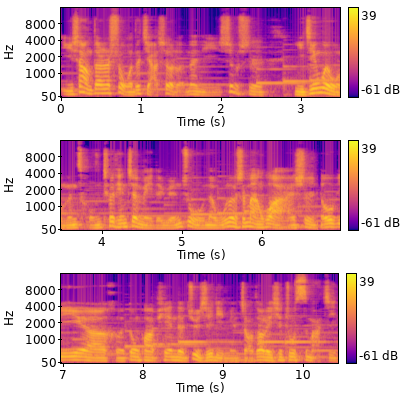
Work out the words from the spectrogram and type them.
以上当然是我的假设了。那你是不是已经为我们从车田正美的原著，那无论是漫画还是 OVA 啊和动画片的剧集里面，找到了一些蛛丝马迹？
